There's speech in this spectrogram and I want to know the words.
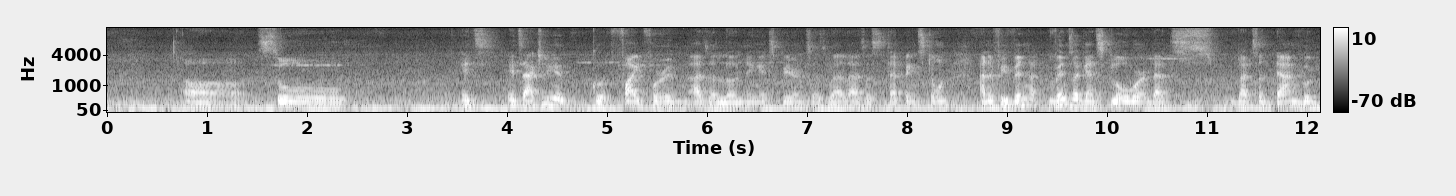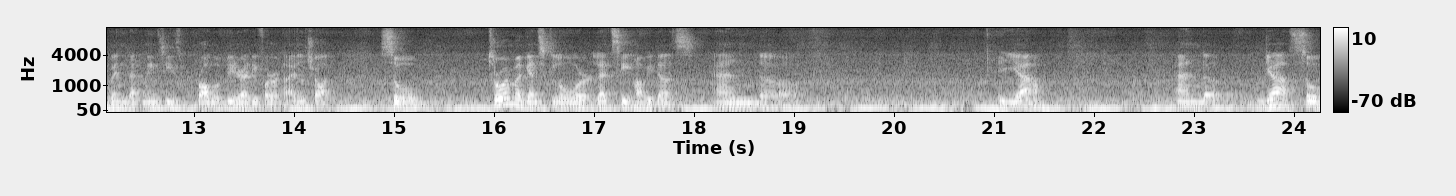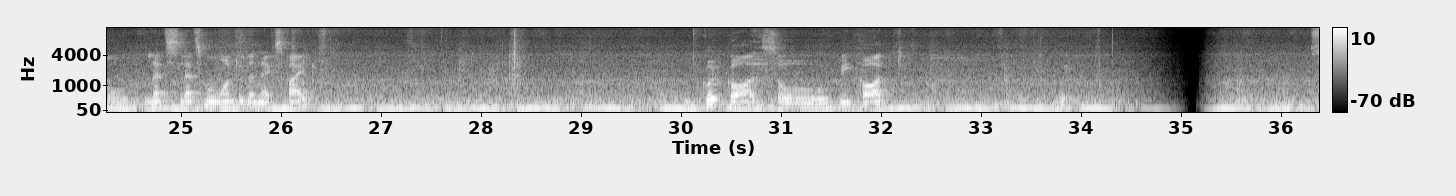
Uh, so it's it's actually a good fight for him as a learning experience as well as a stepping stone. And if he win wins against Glover, that's that's a damn good win. That means he's probably ready for a title shot. So throw him against Glover. Let's see how he does. And uh, yeah, and uh, yeah. So let's let's move on to the next fight. Good God. So we got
